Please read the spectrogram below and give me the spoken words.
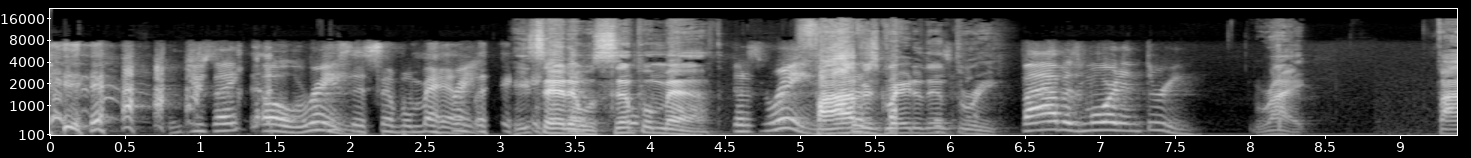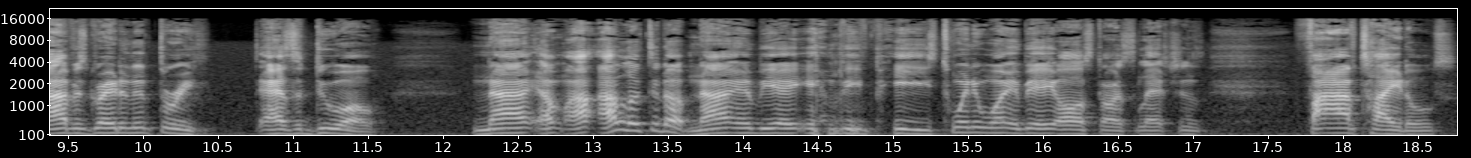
What'd you say? Oh, ring. He ring. said simple man. Ring. He said it was simple math. Because ring. Five 'Cause is greater than three. Five is more than three. Right. Five is greater than three as a duo. Nine. I, I- I looked it up. Nine NBA MVPs, twenty-one NBA All Star selections, five titles,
